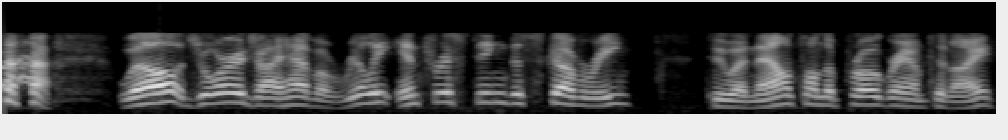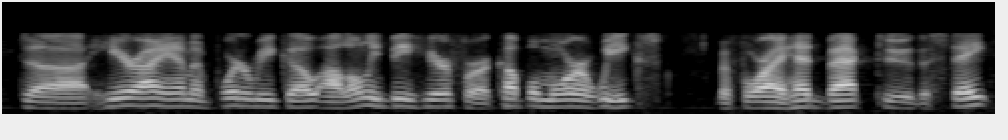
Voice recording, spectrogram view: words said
well, George, I have a really interesting discovery to announce on the program tonight. Uh, here I am in Puerto Rico. I'll only be here for a couple more weeks before I head back to the States.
